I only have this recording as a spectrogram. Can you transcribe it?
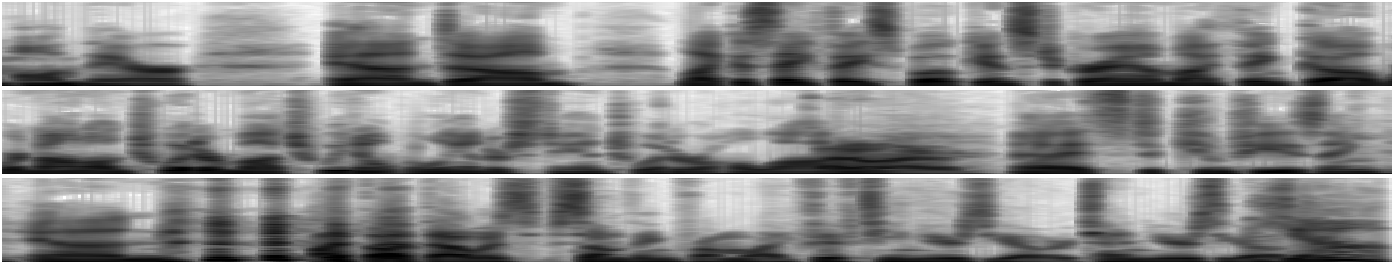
Mm-hmm. on there. And um, like I say, Facebook, Instagram, I think uh, we're not on Twitter much. We don't really understand Twitter a whole lot. i don't either Uh, it's confusing. And I thought that was something from like 15 years ago or 10 years ago. Yeah,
